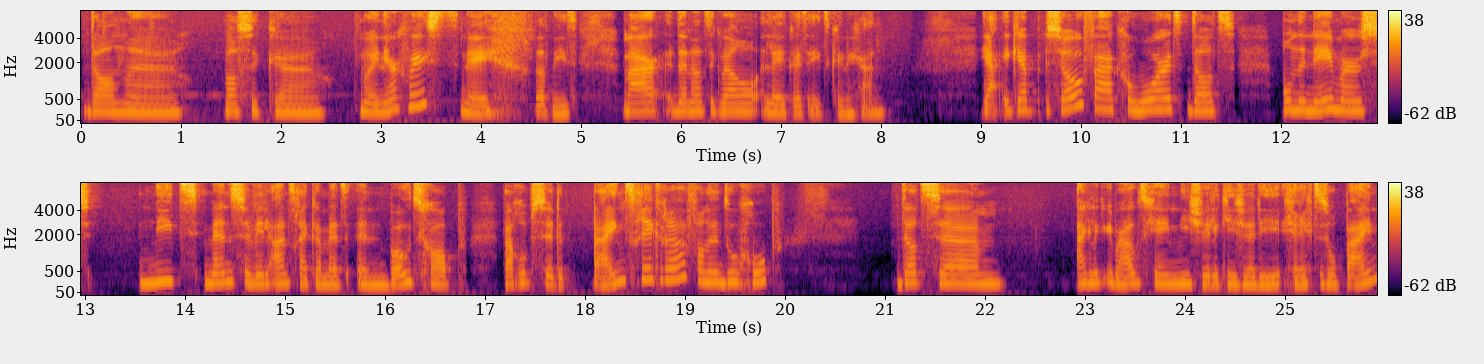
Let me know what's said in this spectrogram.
Dan uh, was ik miljonair geweest. Nee, dat niet. Maar dan had ik wel leuk uit eten kunnen gaan. Ja, ik heb zo vaak gehoord dat ondernemers niet mensen willen aantrekken met een boodschap waarop ze de pijn triggeren van hun doelgroep. Dat ze ehm, eigenlijk überhaupt geen niche willen kiezen die gericht is op pijn.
